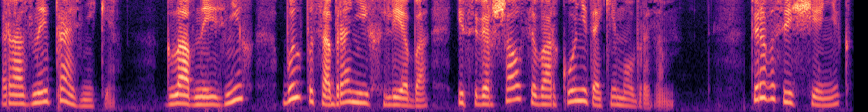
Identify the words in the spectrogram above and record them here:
разные праздники. Главный из них был по собрании хлеба и совершался в Арконе таким образом. Первосвященник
